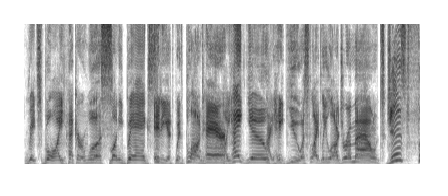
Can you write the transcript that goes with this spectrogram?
Rich boy, hacker wuss, money bags, idiot with blonde hair! I hate you! I hate you a slightly larger amount! Just f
